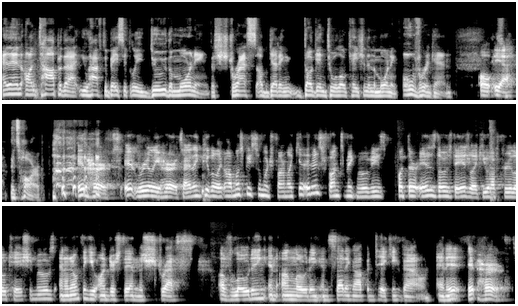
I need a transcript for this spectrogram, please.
and then on top of that, you have to basically do the morning, the stress of getting dug into a location in the morning over again. oh yeah It's horrible. it hurts it really hurts i think people are like oh it must be so much fun i'm like yeah it is fun to make movies but there is those days where like you have three location moves and i don't think you understand the stress of loading and unloading and setting up and taking down and it it hurts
